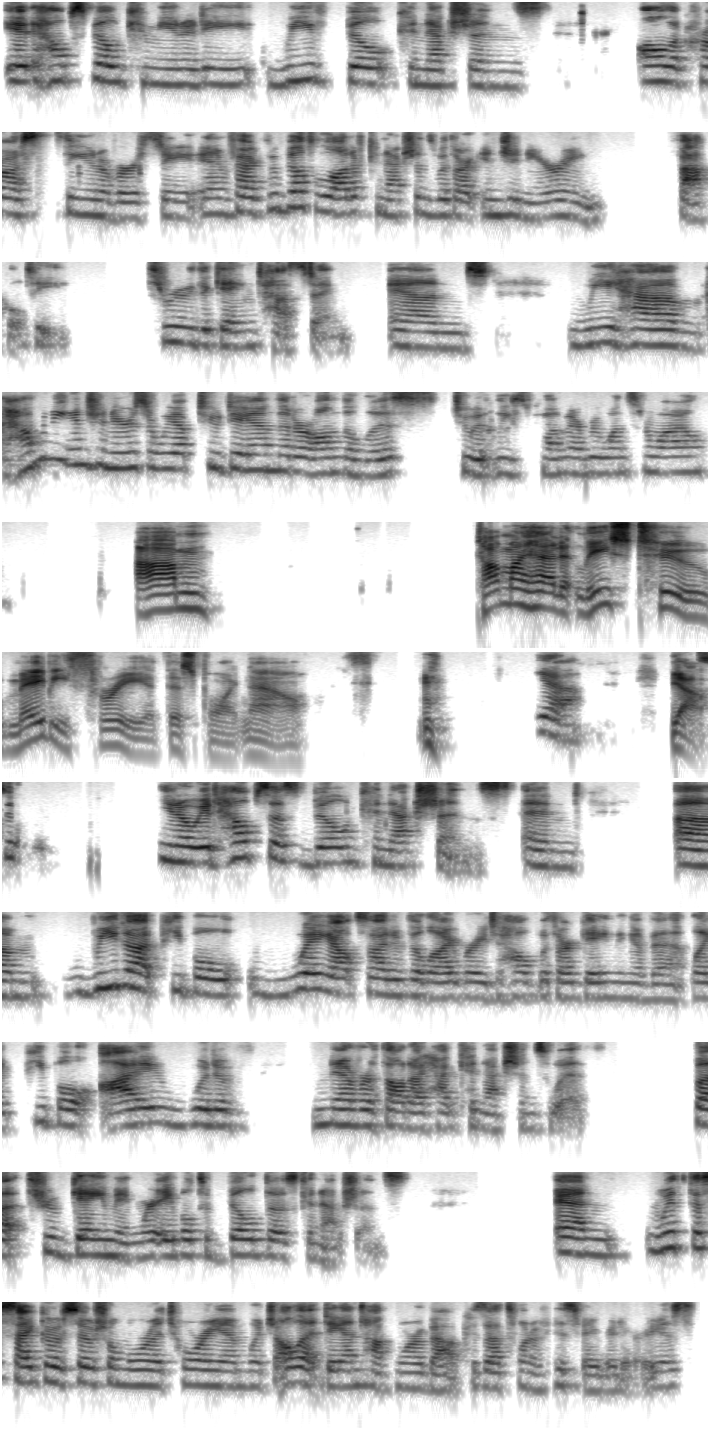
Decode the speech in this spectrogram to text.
It helps build community. We've built connections all across the university. And in fact, we built a lot of connections with our engineering faculty through the game testing. And we have how many engineers are we up to, Dan, that are on the list to at least come every once in a while? Um, Top of my head, at least two, maybe three at this point now. Yeah. Yeah. So, you know, it helps us build connections. And um, we got people way outside of the library to help with our gaming event, like people I would have never thought I had connections with. But through gaming, we're able to build those connections. And with the psychosocial moratorium, which I'll let Dan talk more about because that's one of his favorite areas.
